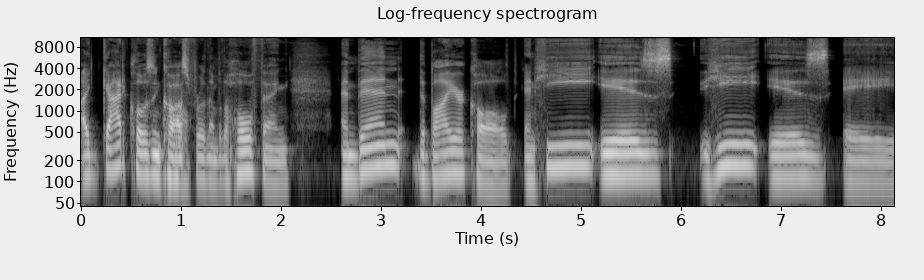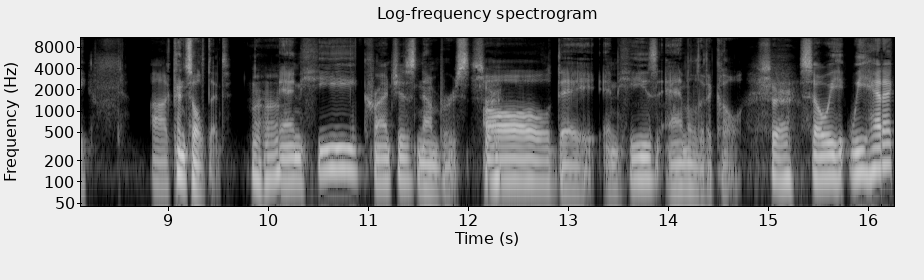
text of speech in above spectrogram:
I got closing costs for them for the whole thing and then the buyer called and he is he is a uh, consultant Uh-huh. and he crunches numbers Sure. all day and he's analytical. Sure. So we we had a,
